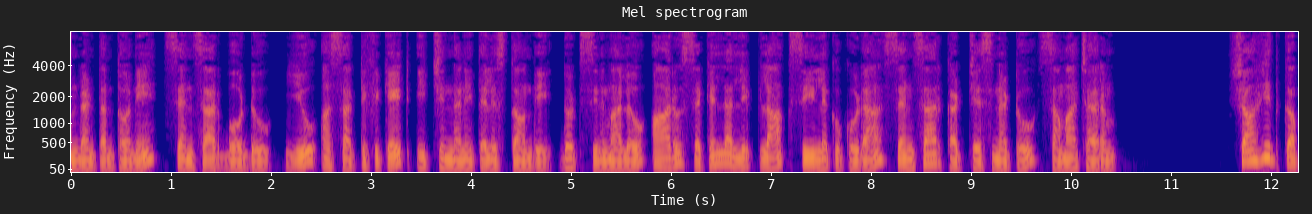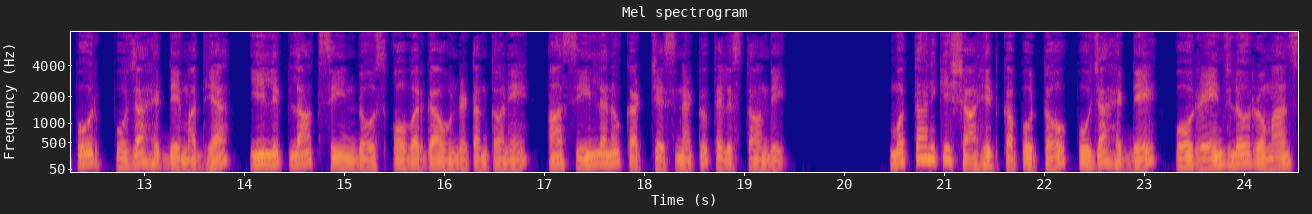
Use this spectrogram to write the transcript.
ఉండటంతోనే censor board U A certificate ఇచ్చిందని తెలుస్తోంది. డొట్ సినిమాలో ఆరు సెకండ్ల లిప్ లాక్ సీన్లకు కూడా సెన్సార్ కట్ చేసినట్టు సమాచారం. షాహిద్ కపూర్ పూజా హెగ్డే మధ్య ఈ లిప్ లాక్ సీన్ డోస్ ఓవర్గా ఉండటంతోనే ఆ సీన్లను కట్ చేసినట్టు తెలుస్తోంది. మొత్తానికి షాహిద్ కపూర్తో పూజా హెగ్డే ఓ రేంజ్లో రొమాన్స్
